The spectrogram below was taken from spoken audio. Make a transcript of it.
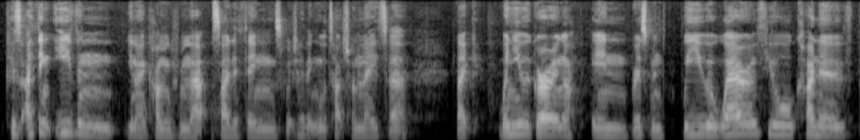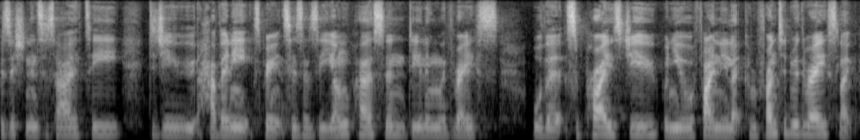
because I think even you know coming from that side of things, which I think we'll touch on later, like when you were growing up in Brisbane, were you aware of your kind of position in society? Did you have any experiences as a young person dealing with race, or that surprised you when you were finally like confronted with race? Like,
